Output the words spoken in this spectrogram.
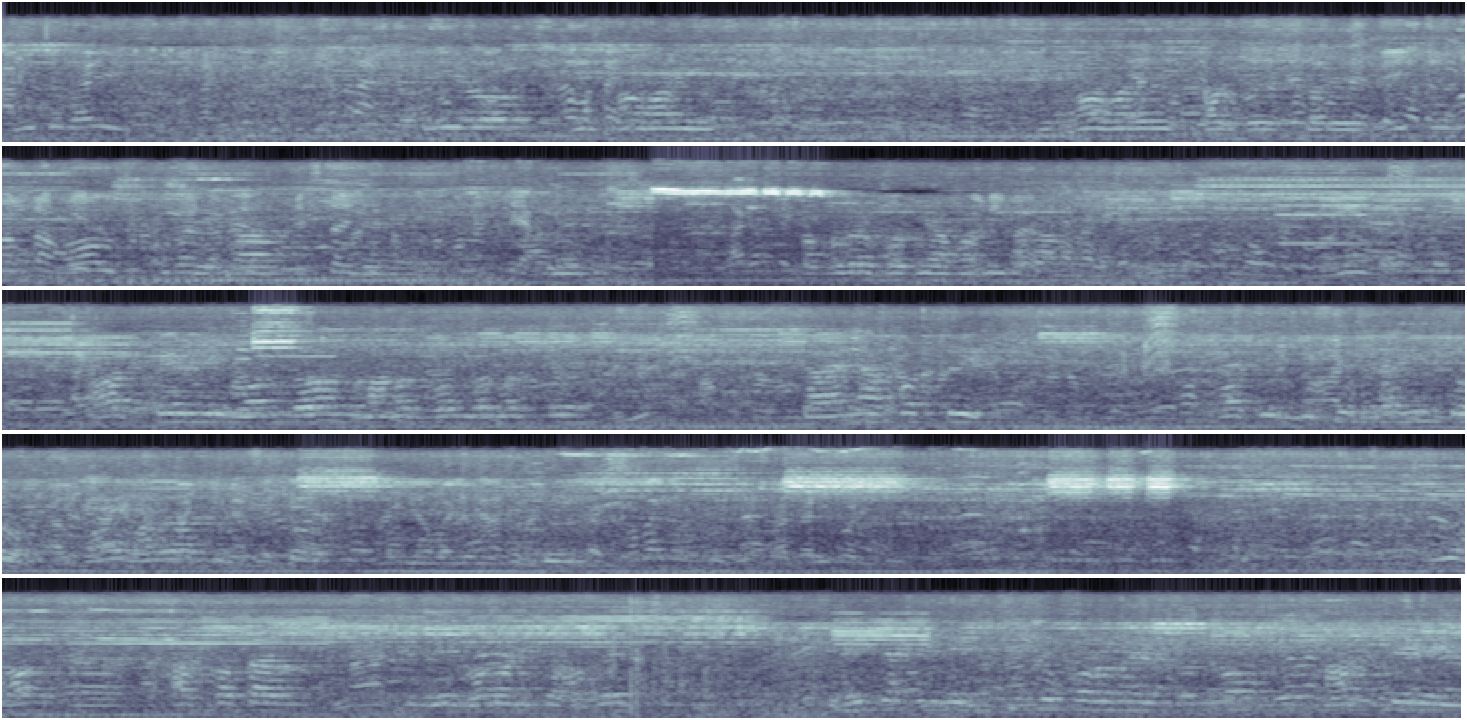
আমি তো ভাই এই প্রোগ্রামটা হওয়া উচিত সকলের প্রতি আমার। আজকের এই বন্ধন মানববন্ধন হচ্ছে চায়না কর্তৃক একটি বিশেষ সাহিত্য হাসপাতাল নির্ভরণিত হবে সেইটাকে নিশ্চিতকরণের জন্য আজকের এই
